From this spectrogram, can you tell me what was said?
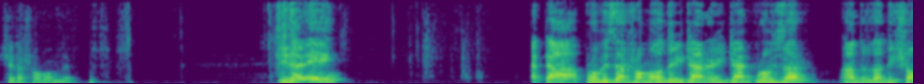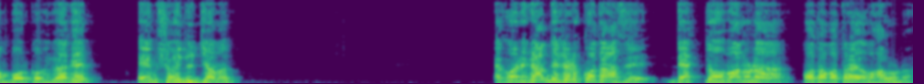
সেটা সম্বন্ধে। ইদানিং একটা প্রফেসর, সম্ভবত রিটায়ার রিটায়ার্ড প্রফেসর আন্তর্জাতিক সম্পর্ক বিভাগের এম শহীদুজ্জামান। এখন গ্রাম দেশে একটা কথা আছে, দেখতেও ভালো না, কথাবার্তায়ও ভালো না।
